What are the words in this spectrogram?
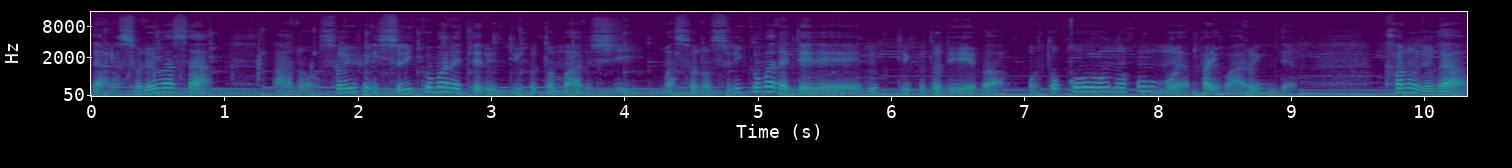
だからそれはさあのそういうふうに刷り込まれてるっていうこともあるし、まあ、その刷り込まれてるっていうことで言えば男の方もやっぱり悪いんだよ。彼女が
